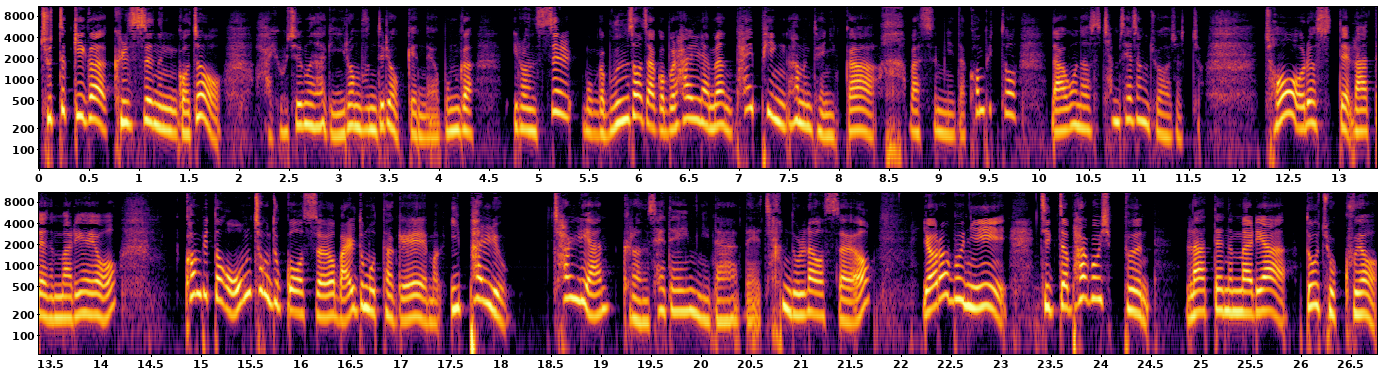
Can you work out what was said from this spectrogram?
주특기가 글 쓰는 거죠? 아, 요즘은 하긴 이런 분들이 없겠네요. 뭔가 이런 쓸, 뭔가 문서 작업을 하려면 타이핑 하면 되니까, 아, 맞습니다. 컴퓨터 나오고 나서 참 세상 좋아졌죠. 저 어렸을 때 라떼는 말이에요. 컴퓨터가 엄청 두꺼웠어요. 말도 못하게. 막 286. 천리안 그런 세대입니다. 네, 참 놀라웠어요. 여러분이 직접 하고 싶은 라떼는 말이야 또 좋고요.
